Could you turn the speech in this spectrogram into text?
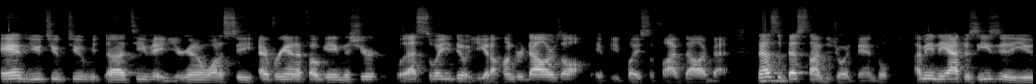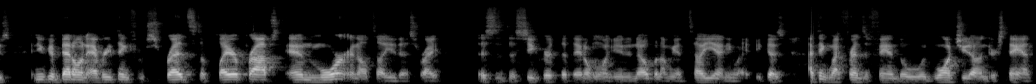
and YouTube TV. Uh, You're going to want to see every NFL game this year. Well, that's the way you do it. You get $100 off if you place a $5 bet. Now's the best time to join FanDuel. I mean, the app is easy to use, and you can bet on everything from spreads to player props and more. And I'll tell you this, right? This is the secret that they don't want you to know, but I'm going to tell you anyway because I think my friends at FanDuel would want you to understand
